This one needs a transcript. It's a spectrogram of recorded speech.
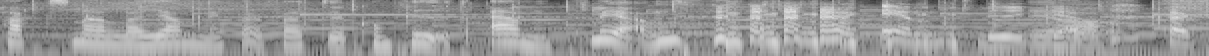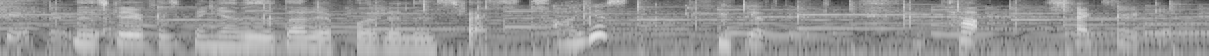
Tack snälla Jennifer för att du kom hit. Äntligen! Äntligen! Ja. Tack så jättemycket. Nu ska du få springa vidare på releasefest. Ja, just det. det ska Tack. Tack så mycket.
